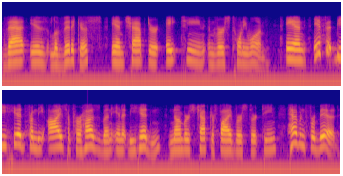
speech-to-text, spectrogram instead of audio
That is Leviticus in chapter 18 and verse 21. And if it be hid from the eyes of her husband, and it be hidden, Numbers chapter 5, verse 13, heaven forbid.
